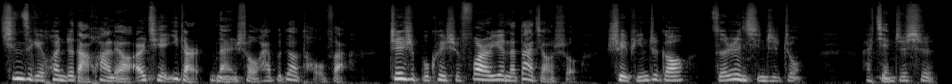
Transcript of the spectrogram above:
亲自给患者打化疗，而且一点不难受，还不掉头发，真是不愧是附二院的大教授，水平之高，责任心之重，啊，简直是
